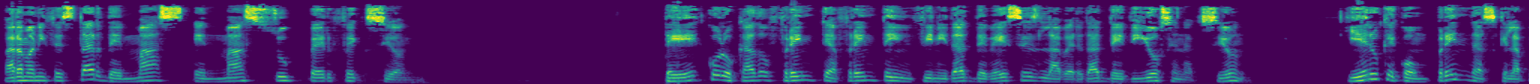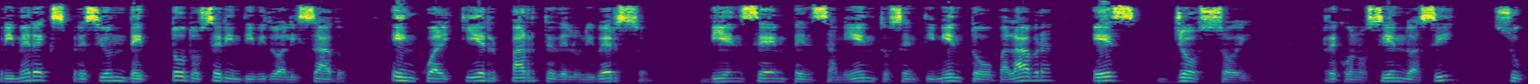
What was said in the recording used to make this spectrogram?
para manifestar de más en más su perfección. Te he colocado frente a frente infinidad de veces la verdad de Dios en acción. Quiero que comprendas que la primera expresión de todo ser individualizado, en cualquier parte del universo, bien sea en pensamiento, sentimiento o palabra, es yo soy, reconociendo así su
